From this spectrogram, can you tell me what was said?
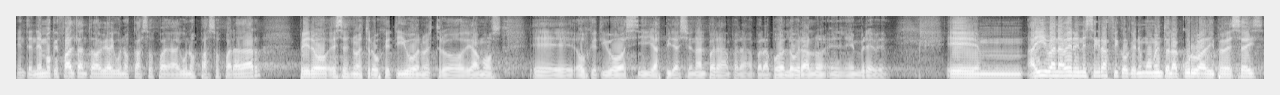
Entendemos que faltan todavía algunos, casos, algunos pasos para dar, pero ese es nuestro objetivo, nuestro, digamos, eh, objetivo así aspiracional para, poder lograrlo en, breve. Em, ahí van a ver en ese gráfico que en un momento la curva de IPv6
